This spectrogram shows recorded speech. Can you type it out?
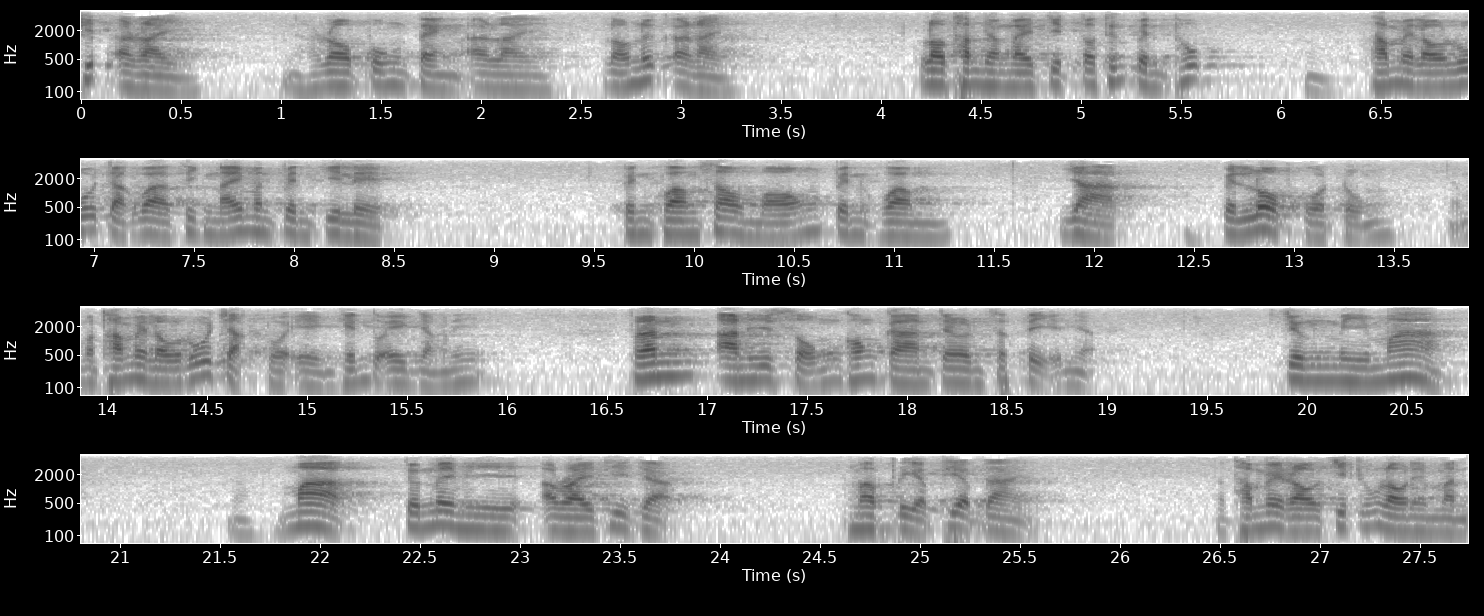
คิดอะไร เราปรุงแต่งอะไร เรานึกอะไร เราทำอย่างไรจิตเราถึงเป็นทุกข์ทำให้เรารู้จักว่าสิ่งไหนมันเป็นกิเลส เป็นความเศร้าหมอง เป็นความอยาก เป็นโลภโกรธหลงมันทำให้เรารู้จักตัวเอง เห็นตัวเองอย่างนี้ เพราะฉะนั้นอานิสงส์ของการเจริญสติเนี่ย จึงมีมาก มากจนไม่มีอะไรที่จะมาเปรียบเทียบได้ทำให้เราจิตของเราเนี่ยมัน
